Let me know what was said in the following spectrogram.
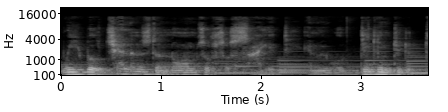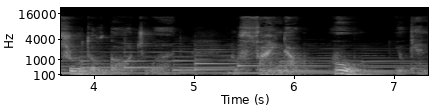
We will challenge the norms of society and we will dig into the truth of God's word to find out who you can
